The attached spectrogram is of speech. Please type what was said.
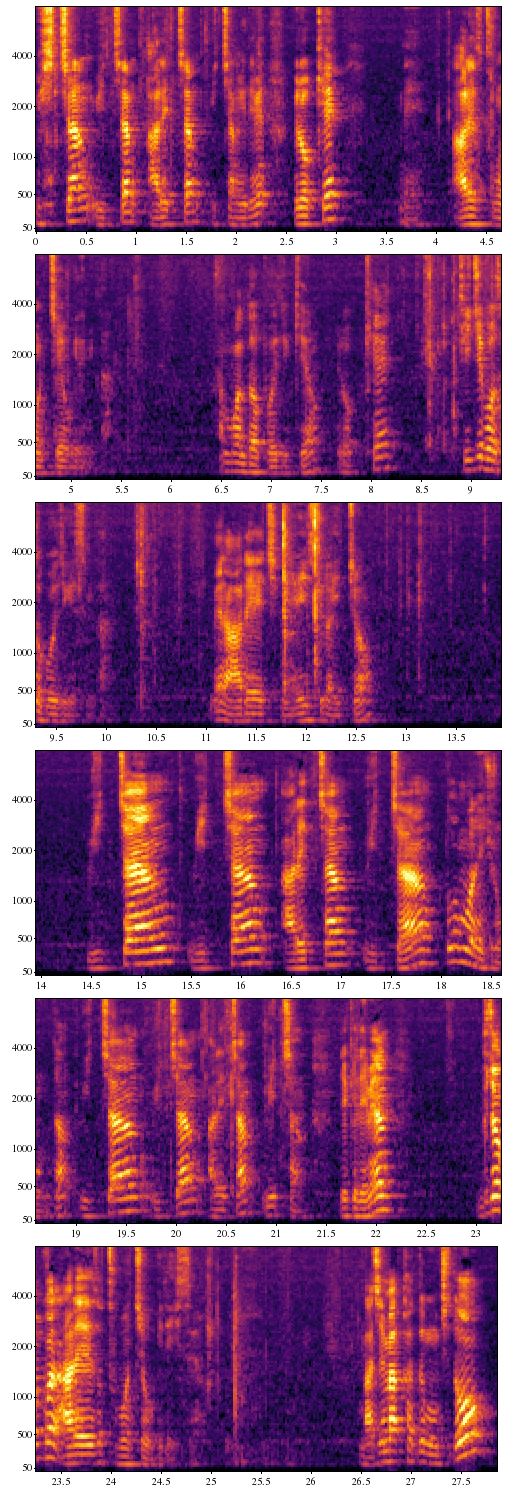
윗장 윗장 아래장 윗장 하게 되면 이렇게 네, 아래에서 두 번째 오게 됩니다. 한 번 더 보여드릴게요. 이렇게 뒤집어서 보여드리겠습니다. 맨 아래에 지금 에이스가 있죠. 윗장, 윗장, 아래장, 윗장 또 한 번 해주는 겁니다. 윗장, 윗장, 아래장, 윗장 이렇게 되면 무조건 아래에서 두 번째 오게 돼 있어요. 마지막 카드 뭉치도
